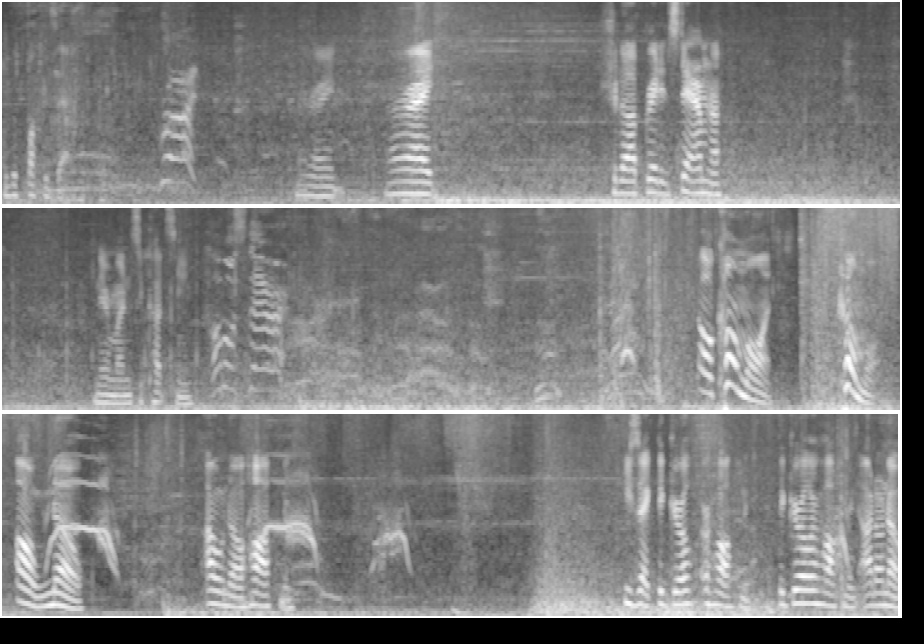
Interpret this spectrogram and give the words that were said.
Who the fuck is that? Run! Alright. Alright. Should've upgraded stamina. Never mind, it's a cutscene. Almost there. Oh, come on! Come on! Oh no! Oh no, Hoffman. He's like, the girl or Hoffman? The girl or Hoffman? I don't know.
